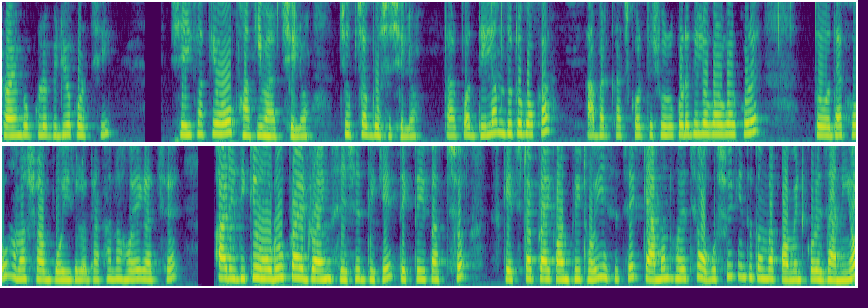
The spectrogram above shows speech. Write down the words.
ড্রয়িং বুকগুলো ভিডিও করছি। সেই ফাঁকে ও ফাঁকি মারছিল, চুপচাপ বসেছিল। তারপর দিলাম দুটো বকা, আবার কাজ করতে শুরু করে দিল গড়গড় করে। তো দেখো আমার সব বইগুলো দেখানো হয়ে গেছে। আর এদিকে ওরও প্রায় ড্রয়িং শেষের দিকে, দেখতেই পাচ্ছ? স্কেচটা প্রায় কমপ্লিট হয়ে এসেছে। কেমন হয়েছে অবশ্যই কিন্তু তোমরা কমেন্ট করে জানিও।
